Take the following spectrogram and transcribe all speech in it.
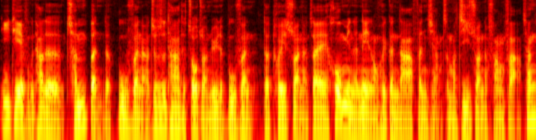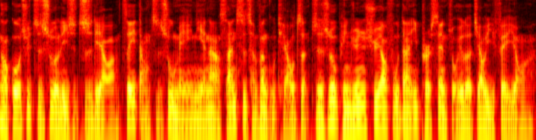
ETF 它的成本的部分啊，就是它的周转率的部分的推算呢、啊，在后面的内容会跟大家分享怎么计算的方法。参考过去指数的历史资料啊，这一档指数每年啊三次成分股调整，指数平均需要负担一 percent 左右的交易费用啊，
